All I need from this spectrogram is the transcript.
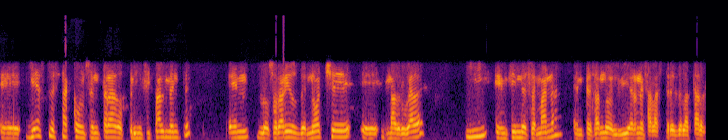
Eh, y esto está concentrado principalmente en los horarios de noche eh, madrugada, y en fin de semana, empezando el viernes a las 3 de la tarde.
